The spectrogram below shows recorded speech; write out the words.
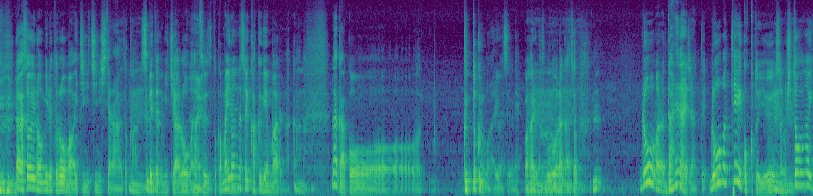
だからそういうのを見るとローマは一日にしてなとか、うん。全ての道はローマに通ずとか、まあ、いろんなそういう格言もある中、うん。なんかこうグッとくるものありますよね。わかります、うん。僕もなんかそうローマの誰々じゃなくてローマ帝国というその人の営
